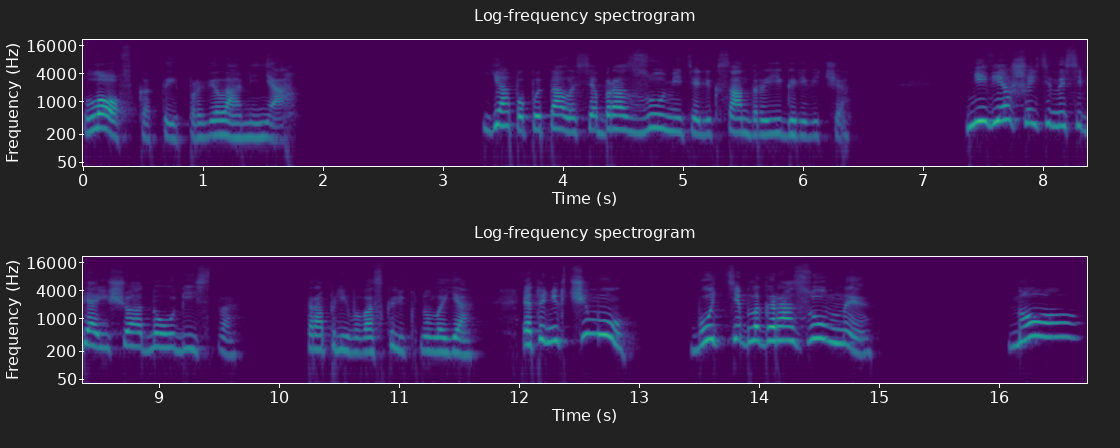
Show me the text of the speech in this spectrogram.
«Ловко ты провела меня!» Я попыталась образумить Александра Игоревича. «Не вешайте на себя еще одно убийство!» – торопливо воскликнула я. «Это ни к чему! Будьте благоразумны!» Но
